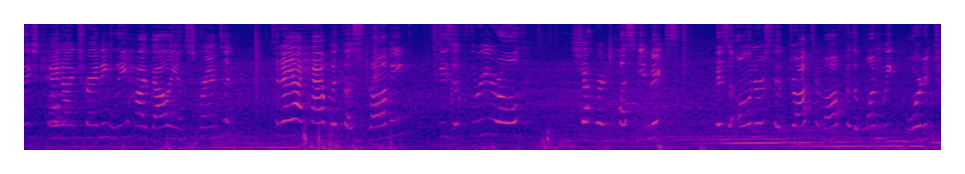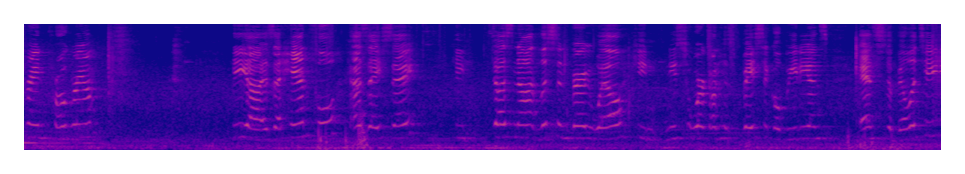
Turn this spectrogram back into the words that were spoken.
off-leash canine training, Lehigh Valley and Scranton. Today I have with us Rama. He's a three-year-old Shepherd Husky mix. His owners have dropped him off for the one-week board and train program. He uh, is a handful, as they say. He does not listen very well. He needs to work on his basic obedience and stability.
